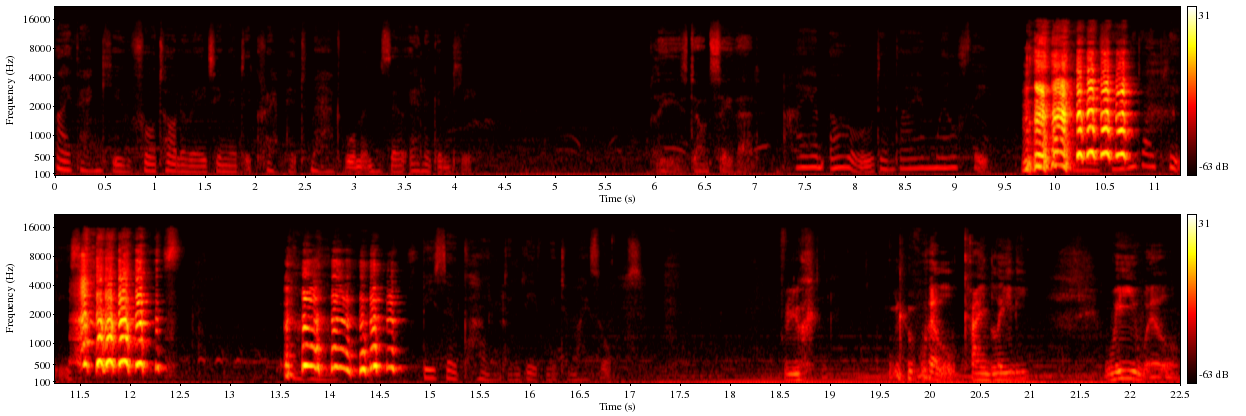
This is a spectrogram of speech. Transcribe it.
I thank you for tolerating a decrepit madwoman so elegantly. Please don't say that. I am old and I am wealthy. Might I please? Be so kind and leave me to my thoughts. You well, kind lady. We will.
